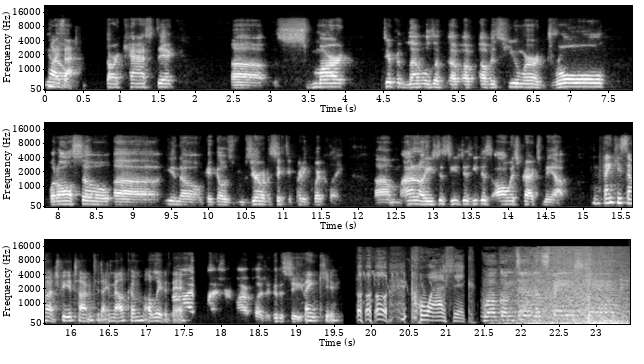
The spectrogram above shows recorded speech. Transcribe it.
Why know, is that? Sarcastic, uh, smart, different levels of, of, of his humor, droll, but also, uh, you know, it goes from zero to 60 pretty quickly. Um, I don't know. He's just, he's just, he just always cracks me up. Thank you so much for your time today, Malcolm. I'll leave it there. My pleasure. My pleasure. Good to see you. Thank you. Classic. Welcome to the Space Jam.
